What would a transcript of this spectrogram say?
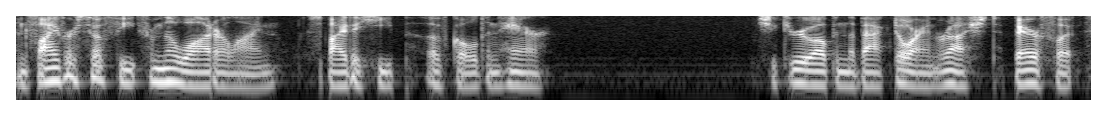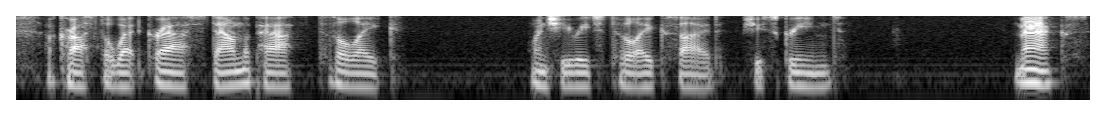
and five or so feet from the water line spied a heap of golden hair. She threw open the back door and rushed, barefoot, across the wet grass down the path to the lake. When she reached the lakeside, she screamed. Max,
